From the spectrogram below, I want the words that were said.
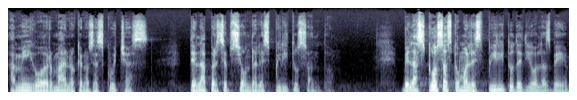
amigo, hermano que nos escuchas, ten la percepción del Espíritu Santo. Ve las cosas como el Espíritu de Dios las ve.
